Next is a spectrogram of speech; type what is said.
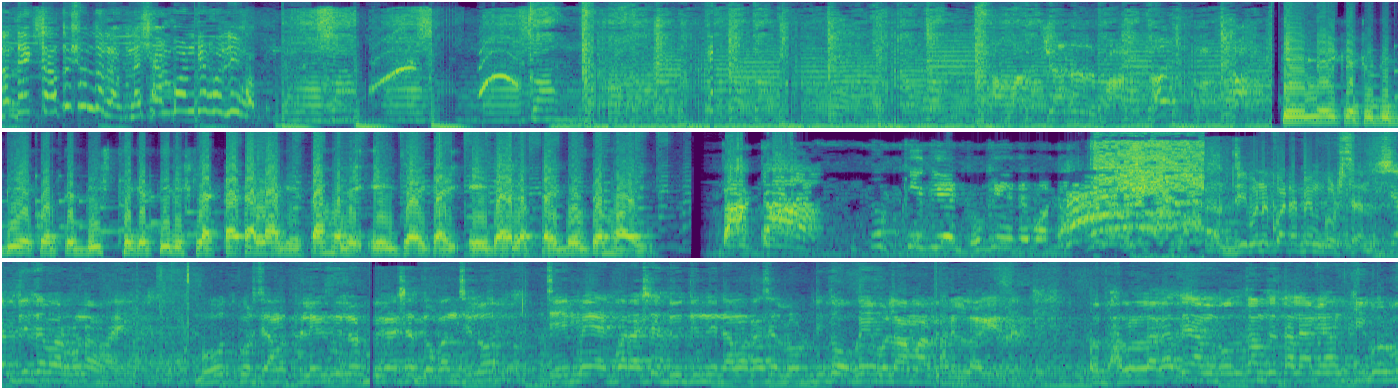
না দেখতে অত সুন্দর লাগবে না শ্যাম্পনটা হলেই হবে। এই মেয়েকে যদি বিয়ে করতে বিশ থেকে তিরিশ লাখ টাকা লাগে, তাহলে এই জায়গায় এই ডায়লগটাই বলতে হয়। জীবনে কয়টা প্রেম করছেন? হিসাব দিতে পারব না ভাই। বহুত করছে। আমার ফ্লেক্সি লোড বিকাশের দোকান ছিল। যে মেয়ে একবার আসে দুই তিন দিন আমার কাছে লোড দিত ওকেই বলে আমার ভালো লাগেছে ওই ভালো লাগাতে আমি বলতাম যে তাহলে আমি এখন কি করব?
